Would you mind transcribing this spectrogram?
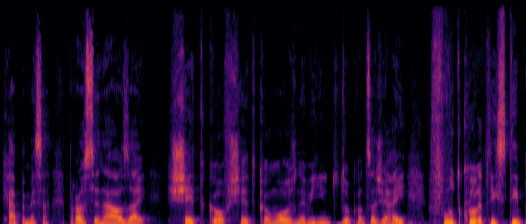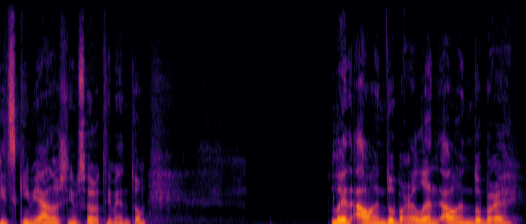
chápeme sa, proste naozaj všetko, všetko možné, vidím tu dokonca, že aj food s typickým vianočným sortimentom, len a len dobre, len a len dobre,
